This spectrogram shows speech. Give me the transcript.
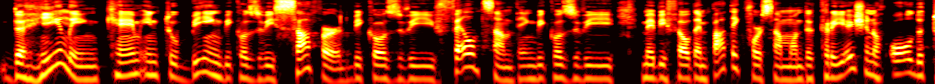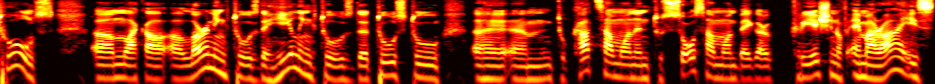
the healing came into being because we suffered, because we felt something, because we maybe felt empathic for someone. The creation of all the tools, um, like our, uh, our, uh, learning tools, the healing tools, the tools to uh, um, to cut someone and to sew someone bigger. Creation of MRI is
